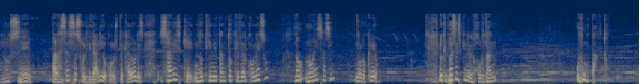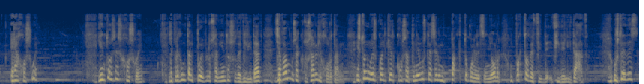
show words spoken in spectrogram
no sé, para hacerse solidario con los pecadores. ¿Sabes que no tiene tanto que ver con eso? No, no es así, no lo creo. Lo que pasa es que en el Jordán hubo un pacto. Era Josué. Y entonces Josué le pregunta al pueblo, sabiendo su debilidad, ya vamos a cruzar el Jordán. Esto no es cualquier cosa, tenemos que hacer un pacto con el Señor, un pacto de fidelidad. Ustedes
